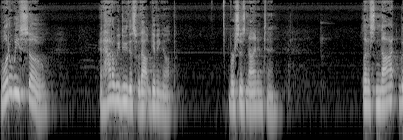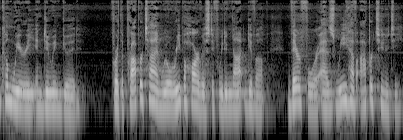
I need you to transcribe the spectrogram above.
What do we sow? And how do we do this without giving up? Verses 9 and 10. Let us not become weary in doing good, for at the proper time we will reap a harvest if we do not give up. Therefore, as we have opportunity,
